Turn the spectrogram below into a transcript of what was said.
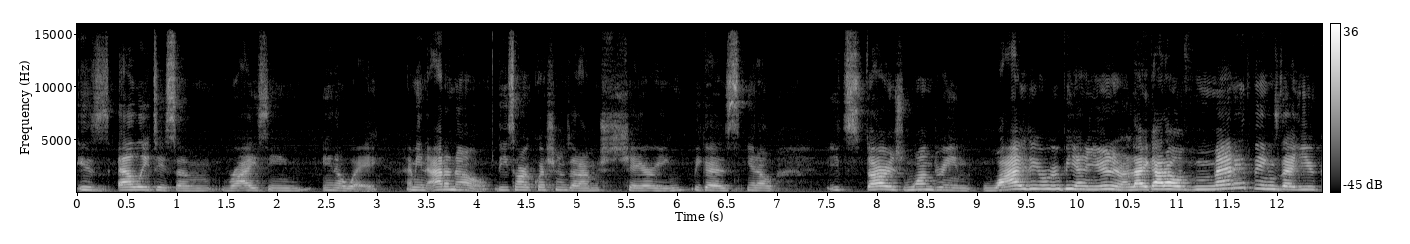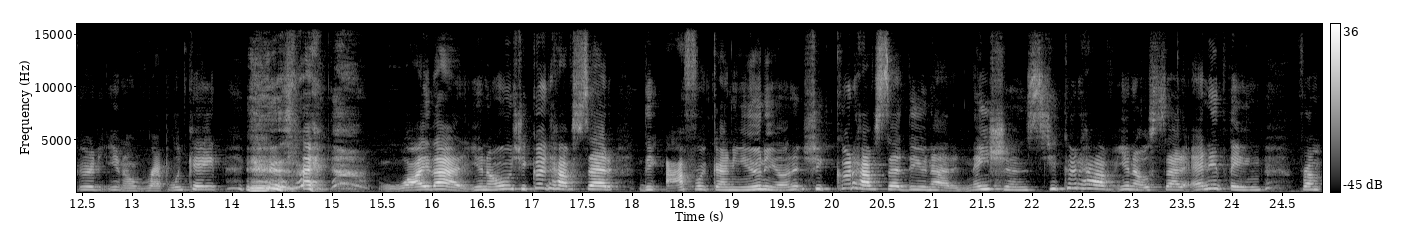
is elitism rising in a way? I mean, I don't know. These are questions that I'm sharing because, you know, it starts wondering why the European Union, like out of many things that you could, you know, replicate, it's like why that? You know, she could have said the African Union, she could have said the United Nations, she could have, you know, said anything from,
